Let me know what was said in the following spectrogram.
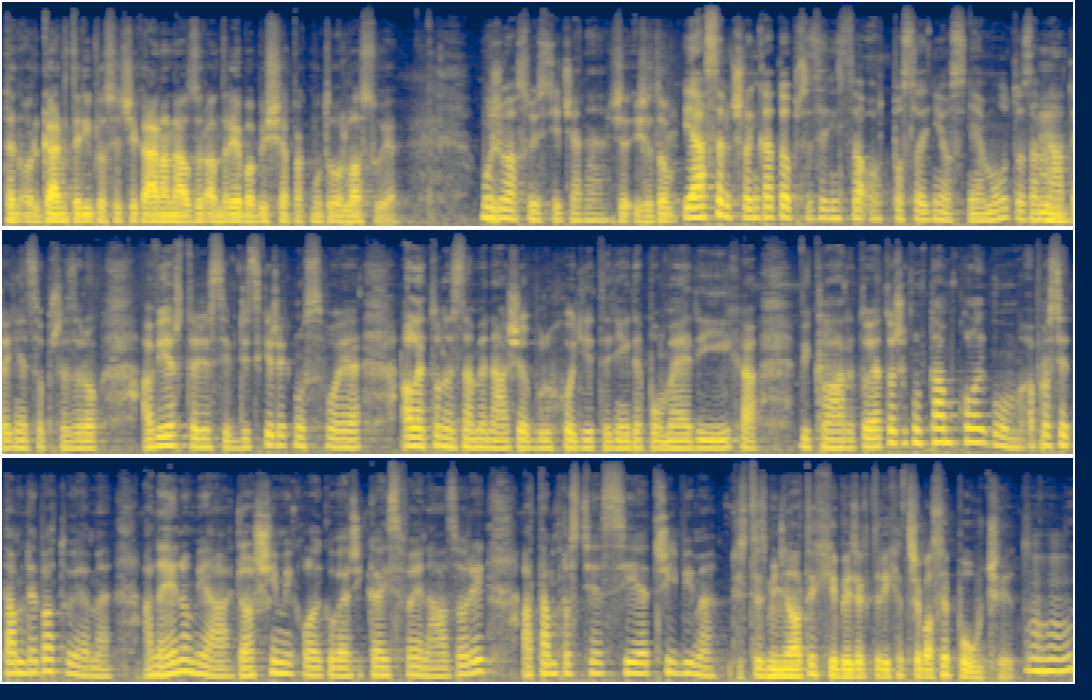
ten orgán, který prostě čeká na názor Andreje Babiše a pak mu to odhlasuje. Můžu vás ujistit, že ne. Že, že to... Já jsem členka toho předsednictva od posledního sněmu, to znamená, hmm. to je něco přes rok. A věřte, že si vždycky řeknu svoje, ale to neznamená, že budu chodit někde po médiích a vykládat to. Já to řeknu tam kolegům a prostě tam debatujeme. A nejenom já, dalšími kolegové říkají svoje názory a tam prostě si je tříbíme. Když jste zmínila ty chyby, ze kterých je třeba se poučit, hmm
